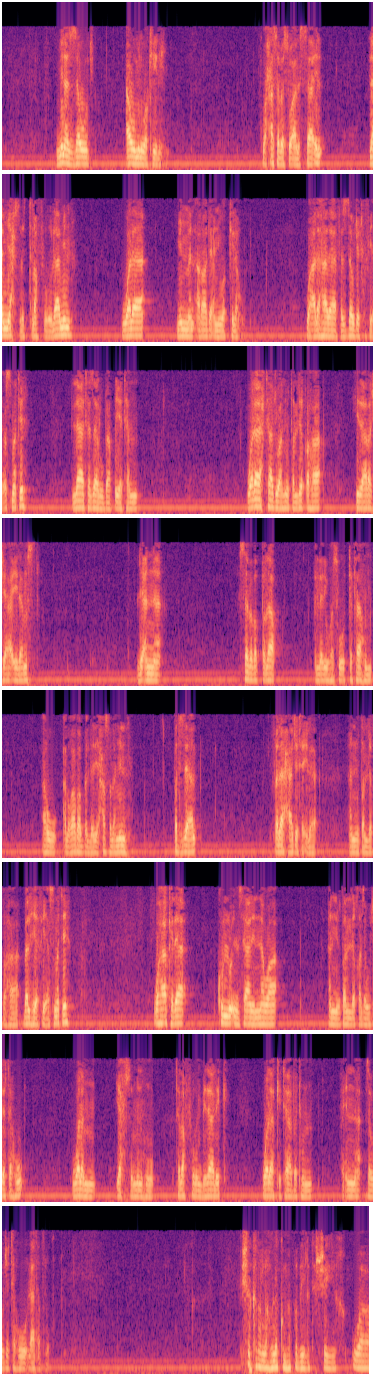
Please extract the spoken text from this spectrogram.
من الزوج أو من وكيله. وحسب سؤال السائل لم يحصل التلفظ لا منه ولا ممن أراد أن يوكله. وعلى هذا فالزوجة في عصمته لا تزال باقية ولا يحتاج أن يطلقها إذا رجع إلى مصر لأن سبب الطلاق الذي هو سوء التفاهم أو الغضب الذي حصل منه قد زال فلا حاجة إلى أن يطلقها بل هي في عصمته. وهكذا كل إنسان نوى أن يطلق زوجته ولم يحصل منه تلفظ بذلك ولا كتابة فإن زوجته لا تطلق. شكر الله لكم فضيلة الشيخ و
